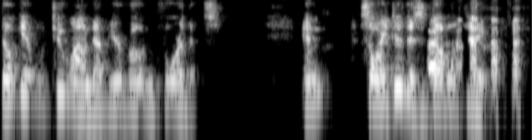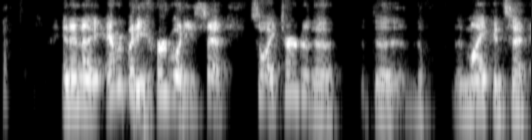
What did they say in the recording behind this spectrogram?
"Don't get too wound up. You're voting for this," and so I do this double take. And then I, everybody heard what he said. So I turned to the, the, the, the mic and said,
